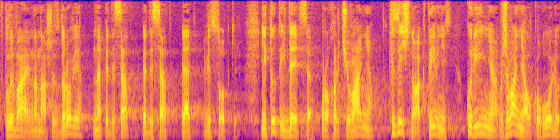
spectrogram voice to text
впливає на наше здоров'я на 50-55%. І тут йдеться про харчування, фізичну активність, куріння, вживання алкоголю,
